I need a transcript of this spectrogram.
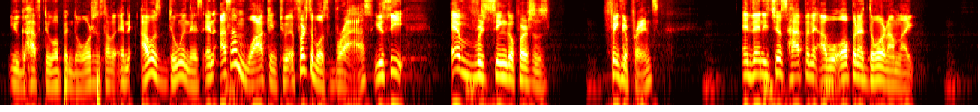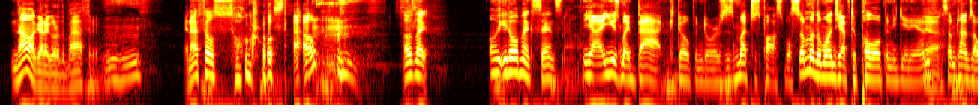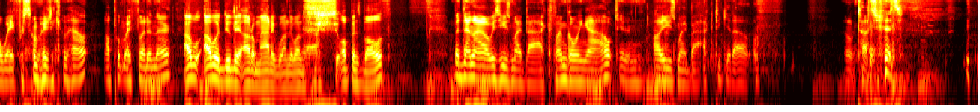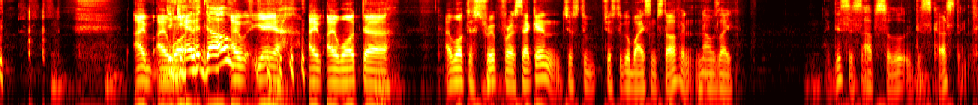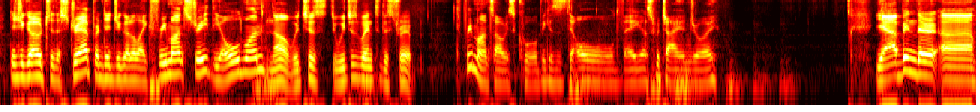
you have to open doors and stuff and i was doing this and as i'm walking to it first of all it's brass you see every single person's fingerprints and then it just happened that i will open a door and i'm like now i gotta go to the bathroom Mm-hmm. and i felt so grossed out i was like oh it all makes sense now Yeah, I use my back to open doors as much as possible. Some of the ones you have to pull open to get in. Yeah. Sometimes I'll wait for somebody to come out. I'll put my foot in there. I, w- I would do the automatic one, the one that opens both. But then I always use my back if I'm going out, and I'll use my back to get out. I don't touch it. I I Did you wa- get it though? I yeah yeah. I I walked uh I walked a strip for a second just to just to go buy some stuff, and, and I was like, like this is absolutely disgusting. did you go to the strip or did you go to like Fremont Street, the old one? No, we just we just went to the strip. Fremont's always cool because it's the old Vegas, which I enjoy. Yeah, I've been there uh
